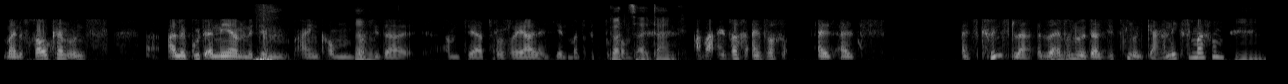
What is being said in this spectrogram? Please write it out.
meine Frau kann uns alle gut ernähren mit dem Einkommen, was sie da am Teatro Real hier in Madrid bekommt Gott sei Dank. aber einfach einfach als als als Künstler, also einfach nur da sitzen und gar nichts machen. Mhm.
